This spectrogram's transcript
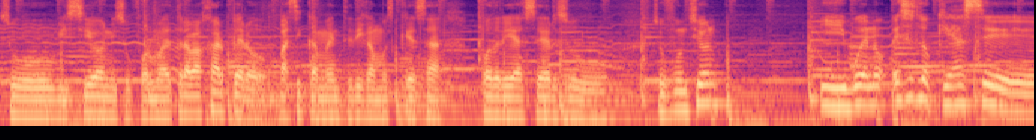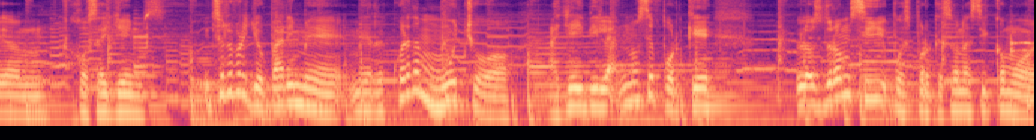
su visión y su forma de trabajar, pero básicamente digamos que esa podría ser su, su función. Y bueno, eso es lo que hace um, José James. It's All Over Your Body me, me recuerda mucho a Jay Dilla. No sé por qué. Los drums sí, pues porque son así como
